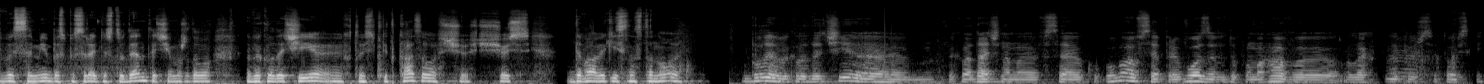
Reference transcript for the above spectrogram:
ви самі безпосередньо студенти, чи, можливо, викладачі, е, хтось підказував, що щось давав якісь настанови? Були викладачі, е, викладач нам е, все купував, все привозив, допомагав е, Олег Пилипович Сітовський.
